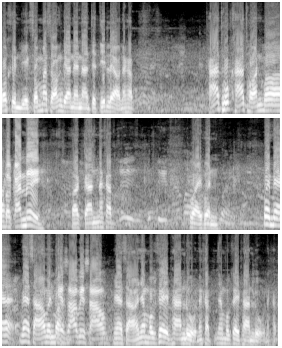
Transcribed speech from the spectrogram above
บ่ขึ้นอีกสมมาสองเดือนเนี่ยน่าจะติดแล้วนะครับ ขาทุกขาถอนบ่ประกันเลยประกันนะครับกล้วยเพิ่น กล้วยแม่แม่สาวมันบ่แม่สาวแม่สาวแม่สาวยังบ่เคยผ่านลูกนะครับ ยังบ่เคยผ่านลูกนะครับ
